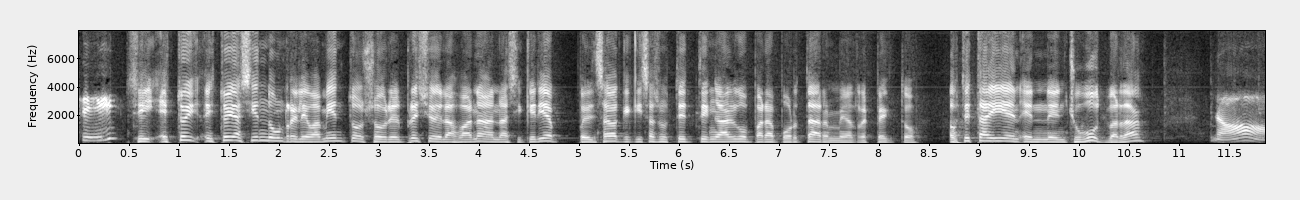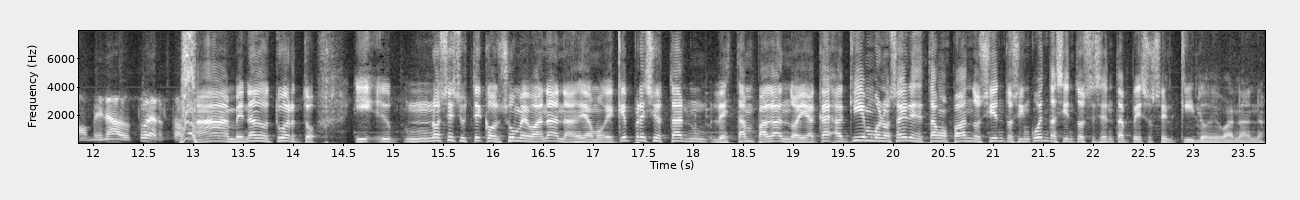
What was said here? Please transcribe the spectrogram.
Sí. Sí, estoy, estoy haciendo un relevamiento sobre el precio de las bananas y quería, pensaba que quizás usted tenga algo para aportarme al respecto. Usted está ahí en, en, en Chubut, ¿verdad? No, venado tuerto. Ah, en Venado Tuerto. Y eh, no sé si usted consume bananas, digamos. ¿Qué precio están, le están pagando ahí? Acá, aquí en Buenos Aires estamos pagando 150, 160 pesos el kilo de banana.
